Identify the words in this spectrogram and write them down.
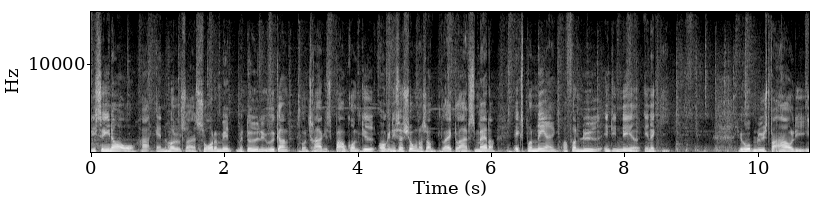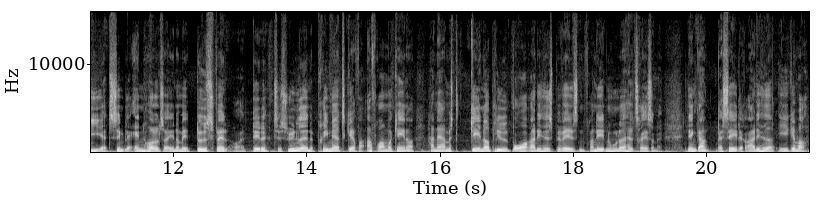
De senere år har anholdelser af sorte mænd med dødelig udgang på en tragisk baggrund givet organisationer som Black Lives Matter eksponering og fornyet indineret energi. Det er åbenlyst forarvelige i, at simple anholdelser ender med et dødsfald, og at dette til synlædende primært sker for afroamerikanere, har nærmest genoplevet borgerrettighedsbevægelsen fra 1950'erne. Dengang basale rettigheder ikke var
